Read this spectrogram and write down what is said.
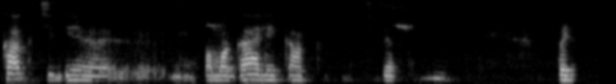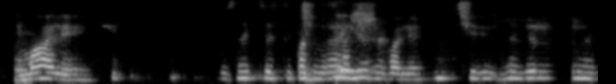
как тебе помогали, как тебя поднимали, Вы знаете, это поддерживали? Человек, через, наверное,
